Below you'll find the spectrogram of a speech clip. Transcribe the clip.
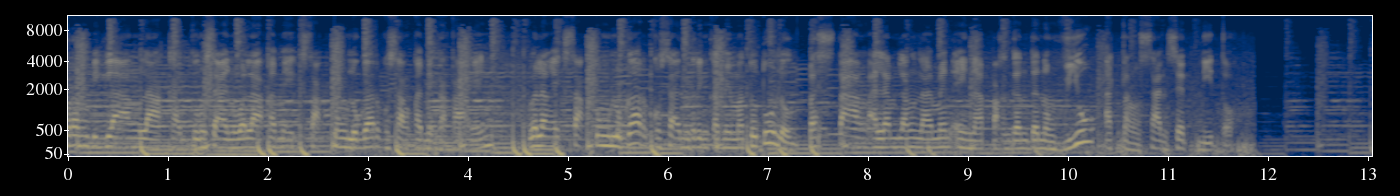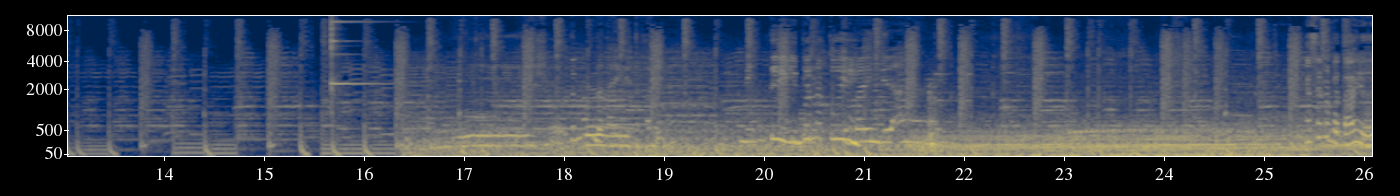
Sobrang bigla ang lakad kung saan wala kami eksaktong lugar kung saan kami kakain. Walang eksaktong lugar kung saan rin kami matutulog. Basta ang alam lang namin ay napakaganda ng view at ng sunset dito. Kanina? Hindi, iba na to Iba hindi ano. Nasaan na ba tayo?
